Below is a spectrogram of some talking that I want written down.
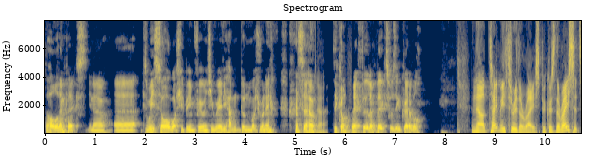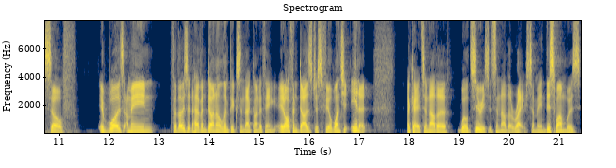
the whole Olympics, you know, because uh, we saw what she'd been through and she really hadn't done much running. so yeah. to come fifth at the Olympics was incredible. Now, take me through the race because the race itself, it was, I mean, for those that haven't done Olympics and that kind of thing, it often does just feel once you're in it, okay, it's another World Series, it's another race. I mean, this one was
